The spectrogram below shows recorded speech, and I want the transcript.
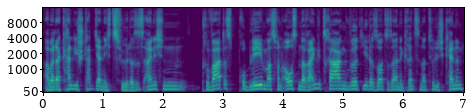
Aber da kann die Stadt ja nichts für. Das ist eigentlich ein privates Problem, was von außen da reingetragen wird. Jeder sollte seine Grenzen natürlich kennen.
